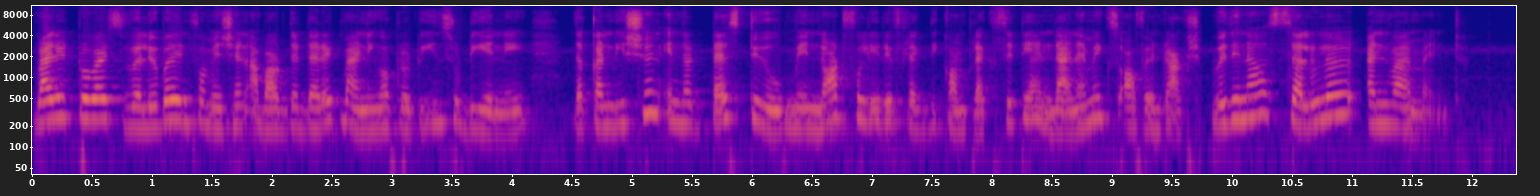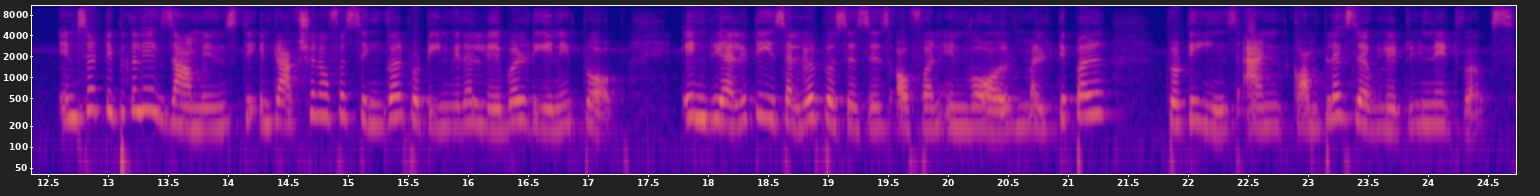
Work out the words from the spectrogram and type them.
While it provides valuable information about the direct binding of proteins to DNA, the condition in the test tube may not fully reflect the complexity and dynamics of interaction within a cellular environment. EMSA typically examines the interaction of a single protein with a labeled DNA probe. In reality, cellular processes often involve multiple proteins and complex regulatory networks.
